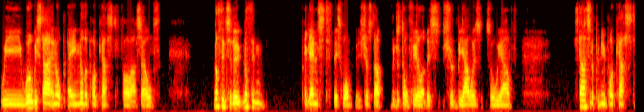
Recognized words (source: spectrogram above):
we will be starting up another podcast for ourselves. Nothing to do, nothing against this one. It's just that we just don't feel that this should be ours. So we have started up a new podcast.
